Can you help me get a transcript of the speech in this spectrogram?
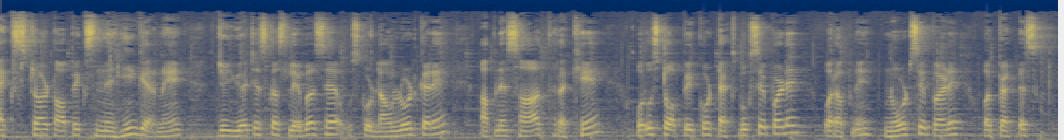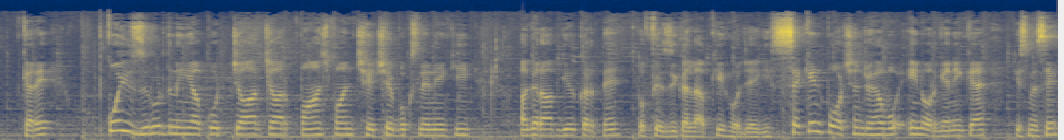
एक्स्ट्रा टॉपिक्स नहीं करने, जो यूएचएस का सिलेबस है, उसको डाउनलोड करें, अपने साथ रखें और उस टॉपिक को टेक्स्ट बुक से पढ़ें और अपने नोट से पढ़ें और प्रैक्टिस करें। कोई ज़रूरत नहीं है आपको चार चार, पाँच पाँच, छः छः बुक्स लेने की। अगर आप ये करते हैं तो फ़िज़िकल आपकी हो जाएगी। सेकेंड पोर्शन जो है, वो इनऑर्गेनिक है, जिसमें से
